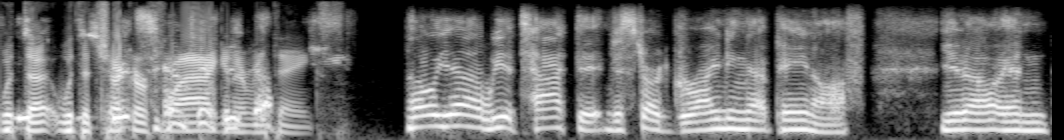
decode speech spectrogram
With the with the checker flag and everything. Hell yeah, we attacked it and just started grinding that paint off. You know, and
